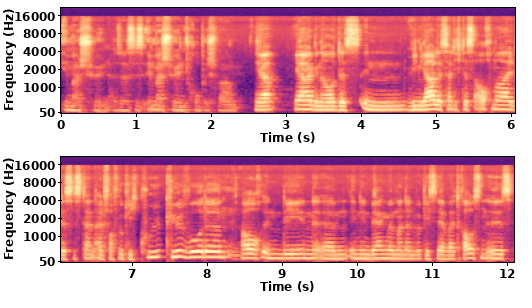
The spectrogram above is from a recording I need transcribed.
immer schön. Also es ist immer schön tropisch warm. Ja, ja, genau. Das in Vinales hatte ich das auch mal, dass es dann einfach wirklich kühl, kühl wurde, mhm. auch in den, ähm, in den Bergen, wenn man dann wirklich sehr weit draußen ist.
